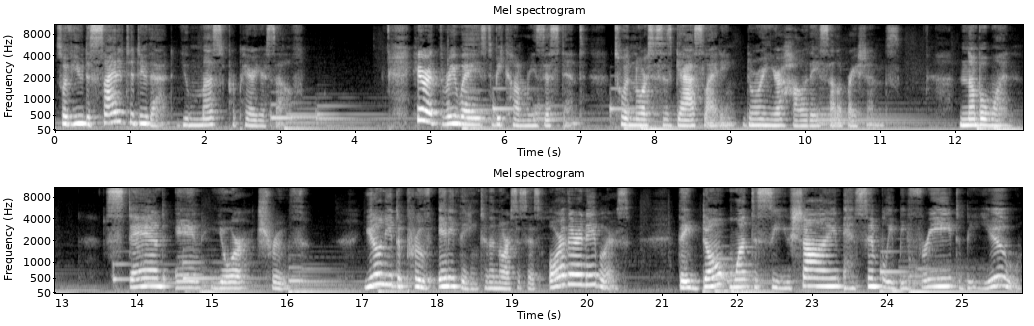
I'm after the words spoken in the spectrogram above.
So if you decided to do that, you must prepare yourself. Here are three ways to become resistant to a narcissist's gaslighting during your holiday celebrations. Number one, stand in your truth. You don't need to prove anything to the narcissist or their enablers. They don't want to see you shine and simply be free to be you.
